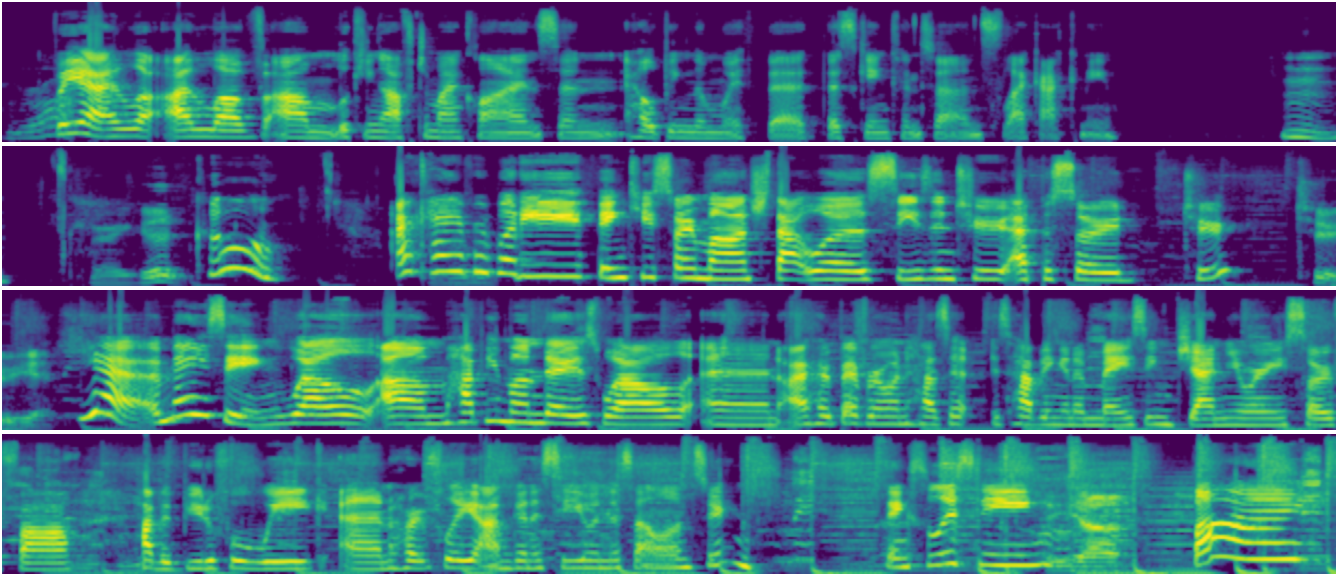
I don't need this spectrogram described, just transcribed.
Right. but yeah i, lo- I love um, looking after my clients and helping them with their, their skin concerns like acne. Very good. cool. Okay everybody. Thank you so much. That was season two episode two Two, yes. Yeah, amazing. Well, um, happy Monday as well, and I hope everyone has is having an amazing January so far. Have a beautiful week, and hopefully, I'm going to see you in the salon soon. Thanks for listening. Bye.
